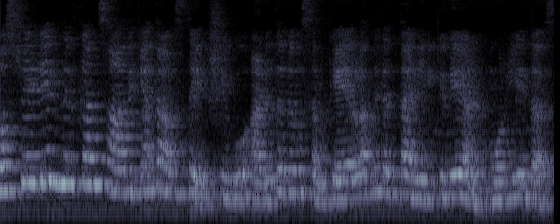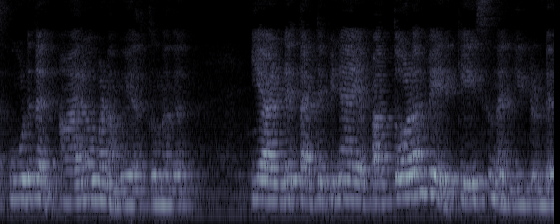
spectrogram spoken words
ഓസ്ട്രേലിയയിൽ നിൽക്കാൻ അവസ്ഥയിൽ ഷിബു അടുത്ത ദിവസം കേരളത്തിലെത്താനിരിക്കുകയാണ് മുരളീദാസ് കൂടുതൽ ആരോപണം ഉയർത്തുന്നത്. ഇയാളുടെ തട്ടിപ്പിനായ പത്തോളം പേര് കേസ് നൽകിയിട്ടുണ്ട്.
